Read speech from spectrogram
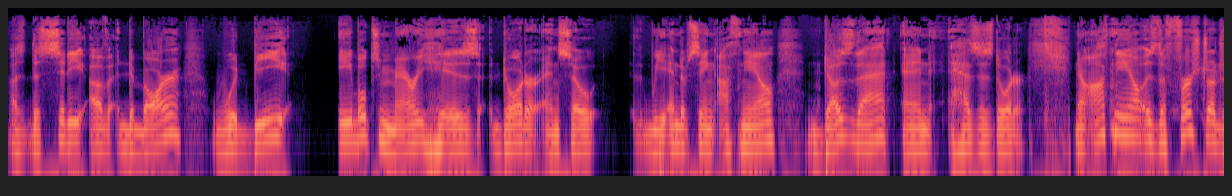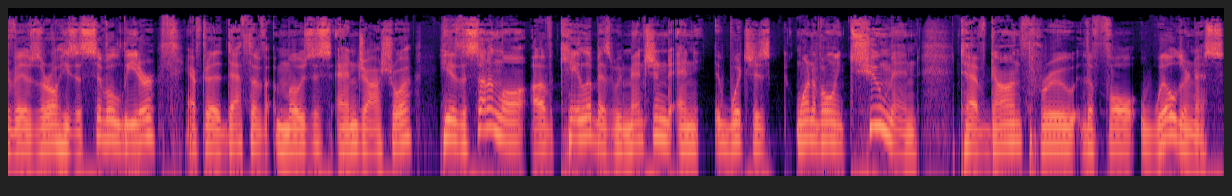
uh, the city of Debir would be able to marry his daughter. And so we end up seeing Othniel does that and has his daughter. Now, Othniel is the first judge of Israel. He's a civil leader after the death of Moses and Joshua. He is the son-in-law of Caleb, as we mentioned, and which is one of only two men to have gone through the full wilderness.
